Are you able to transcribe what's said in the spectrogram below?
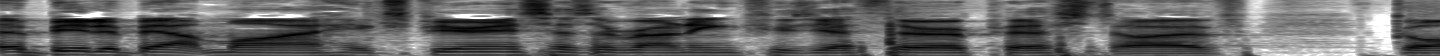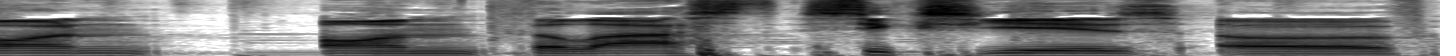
a bit about my experience as a running physiotherapist. I've gone on the last six years of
